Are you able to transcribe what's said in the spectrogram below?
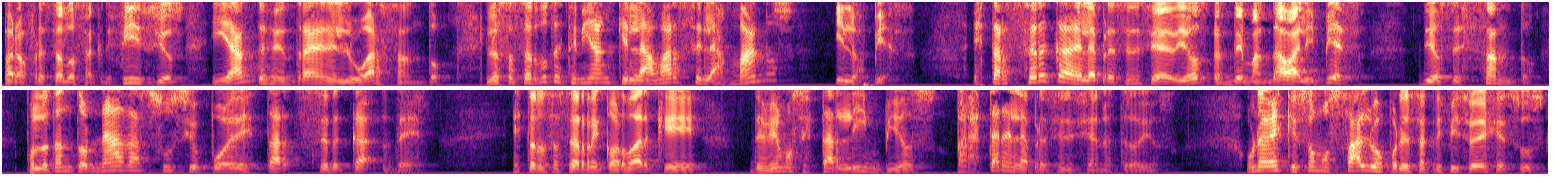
para ofrecer los sacrificios y antes de entrar en el lugar santo, los sacerdotes tenían que lavarse las manos y los pies. Estar cerca de la presencia de Dios demandaba limpieza. Dios es santo, por lo tanto nada sucio puede estar cerca de él. Esto nos hace recordar que debemos estar limpios para estar en la presencia de nuestro Dios. Una vez que somos salvos por el sacrificio de Jesús,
